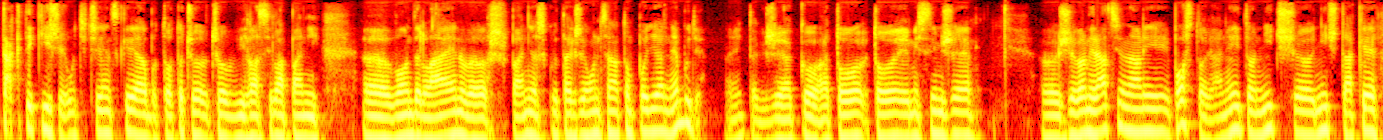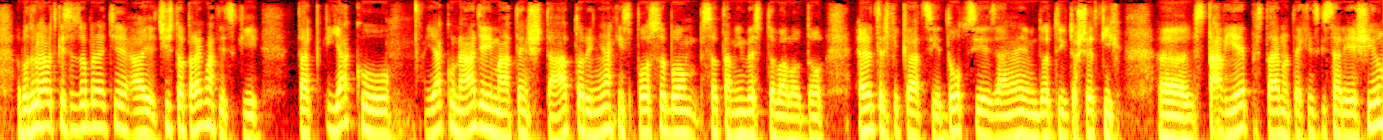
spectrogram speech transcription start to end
taktiky, že utečenské, alebo toto, čo, čo vyhlasila pani uh, von der Leyen v Španielsku, takže on sa na tom podielať nebude. Ne? Takže ako, a to, to je, myslím, že E, že veľmi racionálny postoj a nie je to nič, nič také, lebo druhá vec, keď sa zoberiete aj čisto pragmaticky, tak jakú, jakú nádej má ten štát, ktorý nejakým spôsobom sa tam investovalo do elektrifikácie, do ciest a neviem, do týchto všetkých e, stavieb, stavebno technicky sa riešil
